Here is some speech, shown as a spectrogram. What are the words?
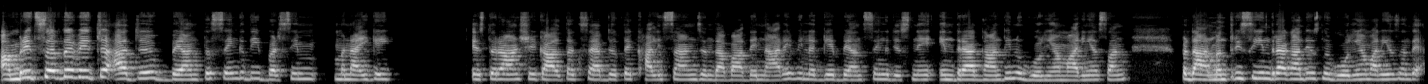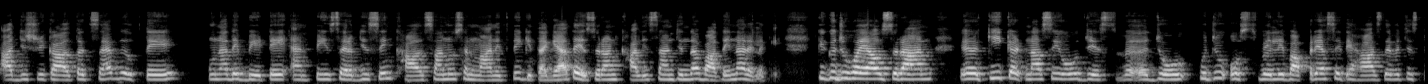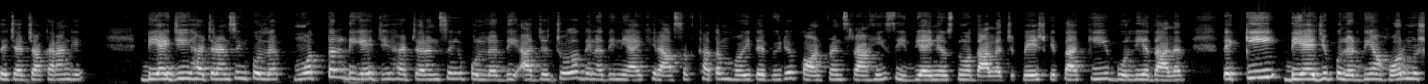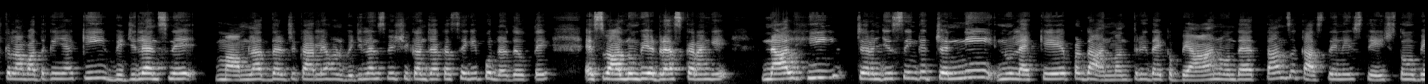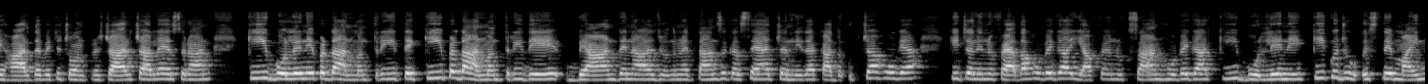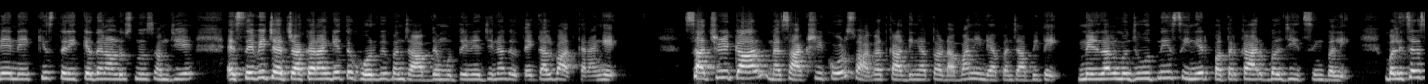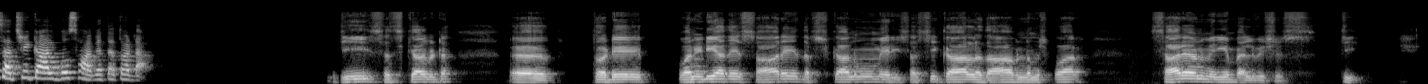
ਅੰਮ੍ਰਿਤਸਰ ਦੇ ਵਿੱਚ ਅੱਜ ਬੇਅੰਤ ਸਿੰਘ ਦੀ ਬਰਸੀ ਮਨਾਈ ਗਈ। ਇਸ ਦੌਰਾਨ ਸ਼੍ਰੀ ਅਕਾਲ ਤਖਤ ਸਾਹਿਬ ਦੇ ਉੱਤੇ ਖਾਲਿਸਤਾਨ ਜ਼ਿੰਦਾਬਾਦ ਦੇ ਨਾਅਰੇ ਵੀ ਲੱਗੇ ਬੇਅੰਤ ਸਿੰਘ ਜਿਸ ਨੇ ਇੰਦਰਾ ਗਾਂਧੀ ਨੂੰ ਗੋਲੀਆਂ ਮਾਰੀਆਂ ਸਨ। ਪ੍ਰਧਾਨ ਮੰਤਰੀ ਸੀ ਇੰਦਰਾ ਗਾਂਧੀ ਉਸ ਨੂੰ ਗੋਲੀਆਂ ਮਾਰੀਆਂ ਸਨ ਤੇ ਅੱਜ ਸ਼੍ਰੀ ਅਕਾਲ ਤਖਤ ਸਾਹਿਬ ਦੇ ਉੱਤੇ ਉਹਨਾਂ ਦੇ ਬੇਟੇ ਐਮਪੀ ਸਰਬਜੀਤ ਸਿੰਘ ਖਾਲਸਾ ਨੂੰ ਸਨਮਾਨਿਤ ਵੀ ਕੀਤਾ ਗਿਆ ਤੇ ਇਸ ਦੌਰਾਨ ਖਾਲਿਸਤਾਨ ਜ਼ਿੰਦਾਬਾਦ ਦੇ ਨਾਅਰੇ ਲੱਗੇ। ਕਿ ਕੁਝ ਹੋਇਆ ਉਸ ਦੌਰਾਨ ਕੀ ਘਟਨਾ ਸੀ ਉਹ ਜਿਸ ਜੋ ਕੁਝ ਉਸ ਵੇਲੇ ਵਾਪਰਿਆ ਸੀ ਇਤਿਹਾਸ ਦੇ ਵਿੱਚ, ਇਸ ਤੇ ਚਰਚਾ ਕਰਾਂਗੇ। ਡੀਆਈਜੀ ਹਰਚਰਨ ਸਿੰਘ ਭੁੱਲਰ, ਮੁਅੱਤਲ ਡੀਆਈਜੀ ਹਰਚਰਨ ਸਿੰਘ ਭੁੱਲਰ ਦੀ ਅੱਜ 14 ਦਿਨਾਂ ਦੀ ਨਿਆਇਕ ਹਿਰਾਸਤ ਖਤਮ ਹੋਈ ਤੇ ਵੀਡੀਓ ਕਾਨਫਰੰਸ ਰਾਹੀਂ ਸੀਬੀਆਈ ਨੇ ਉਸ ਨੂੰ ਅਦਾਲਤ 'ਚ ਪੇਸ਼ ਕੀਤਾ। ਕੀ ਬੋਲੀ ਅਦਾਲਤ ਤੇ ਕੀ ਡੀਆਈਜੀ ਭੁੱਲਰ ਦੀਆਂ ਹੋਰ ਮੁਸ਼ਕਲਾਂ ਵੱਧ ਗਈਆਂ? ਕੀ ਵਿਜੀਲੈਂਸ ਨੇ ਮਾਮਲਾ ਦਰਜ ਕਰ ਲਿਆ? ਹੁਣ ਵਿਜੀਲੈਂਸ ਵੀ ਸ਼ਿਕੰਜਾ ਕੱਸੇਗੀ ਭੁੱਲਰ ਦੇ ਉੱਤੇ। ਇਸ ਸਵਾਲ ਨੂੰ ਵੀ ਐਡਰੈਸ ਕਰਾਂਗੇ। ਨਾਲ ਹੀ ਚਰਨਜੀਤ ਸਿੰਘ ਚੰਨੀ ਨੂੰ ਲੈ ਕੇ ਪ੍ਰਧਾਨ ਮੰਤਰੀ ਦਾ ਇੱਕ ਬਿਆਨ ਆਉਂਦਾ ਹੈ। ਤੰਜ਼ ਕੱਸਦੇ ਨੇ ਸਟੇਜ ਤੋਂ ਬਿਹਾਰ ਦੇ ਵਿੱਚ ਚੋਣ ਪ੍ਰਚਾਰ ਚੱਲ ਰਿਹਾ ਇਸ ਦੌਰਾਨ ਕੀ ਬੋਲੇ ਨੇ ਪ੍ਰਧਾਨ ਮੰਤਰੀ ਤੇ ਕੀ ਪ੍ਰਧਾਨ ਮੰਤਰੀ ਦੇ ਬਿਆਨ ਦੇ ਨਾਲ ਜੋ ਉਹਨਾਂ ਨੇ ਤੰਜ਼ ਕੱਸਿਆ, ਚੰਨੀ ਦਾ ਕੱਦ ਉੱਚਾ ਹੋ ਗਿਆ, ਕਿ ਚੰਨੀ ਨੂੰ ਫਾਇਦਾ ਹੋਵੇਗਾ ਜਾਂ ਫਿਰ ਨੁਕਸਾਨ ਹੋਵੇਗਾ, ਕੀ ਬੋਲੇ ਨੇ, ਕੀ ਕੁਝ ਇਸ ਦੇ ਮਾਇਨੇ ਨੇ, ਕਿਸ ਤਰੀਕੇ ਦੇ ਨਾਲ ਉਸ ਨੂੰ ਸਮਝੀਏ, ਇਸੇ ਵੀ ਚਰਚਾ ਕਰਾਂਗੇ ਤੇ ਹੋਰ ਵੀ ਪੰਜਾਬ ਦੇ ਮੁੱਦੇ ਨੇ ਜਿਨ੍ਹਾਂ ਦੇ ਉੱਤੇ ਗੱਲਬਾਤ ਕਰਾਂਗੇ। ਸਤਿ ਸ਼੍ਰੀ ਅਕਾਲ, ਮੈਂ ਸਾਕਸ਼ੀ ਕੌਰ, ਸਵਾਗਤ ਕਰਦੀ ਹਾਂ ਤੁਹਾਡਾ ਵਨ ਇੰਡੀਆ ਪੰਜਾਬੀ ਤੇ। ਮੇਰੇ ਨਾਲ ਮੌਜੂਦ ਨੇ ਸੀਨੀਅਰ ਪੱਤਰਕਾਰ ਬਲਜੀਤ ਸਿੰਘ ਬਲੀ। ਬਲੀ ਸਰ ਸਤਿ ਸ਼੍ਰੀ ਅਕਾਲ, ਬਹੁਤ ਸਵਾਗਤ ਹੈ ਤੁਹਾਡਾ। ਜੀ ਸਤਿ ਸ਼੍ਰੀ ਅਕਾਲ ਬੇਟਾ। ਤੁਹਾਡੇ ਵਨ ਇੰਡੀਆ ਦੇ ਸਾਰੇ ਦਰਸ਼ਕਾਂ ਨੂੰ ਮੇਰੀ ਸਤਿ ਸ਼੍ਰੀ ਅਕਾਲ ਆਦਾਬ ਨਮਸਕਾਰ। ਸਾਰਿਆਂ ਨੂੰ ਮੇਰੀਆਂ ਬੈਲ ਵਿਸ਼ੇਸ। ਜੀ।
